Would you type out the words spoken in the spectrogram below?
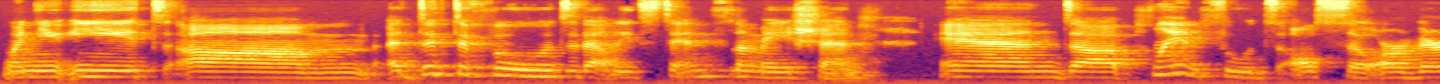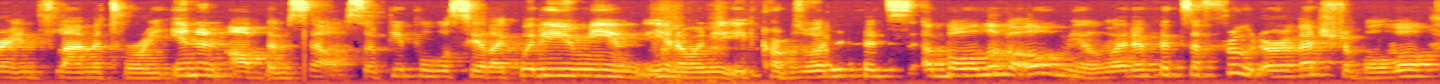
When you eat um, addictive foods, that leads to inflammation. And uh, plant foods also are very inflammatory in and of themselves. So people will say, like, what do you mean? You know, when you eat carbs, what if it's a bowl of oatmeal? What if it's a fruit or a vegetable? Well,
